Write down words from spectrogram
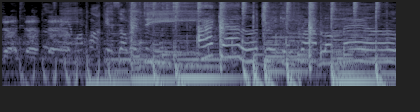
the the, the My pockets are empty. I got a drinking problem, man.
